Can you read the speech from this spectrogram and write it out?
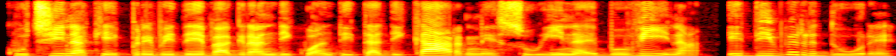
cucina che prevedeva grandi quantità di carne, suina e bovina e di verdure.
